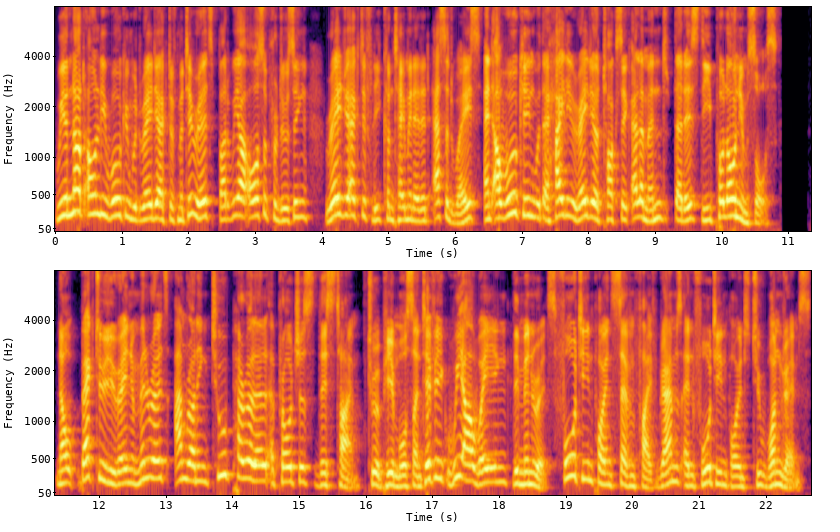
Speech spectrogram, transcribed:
We are not only working with radioactive materials, but we are also producing radioactively contaminated acid waste and are working with a highly radiotoxic element that is the polonium source. Now back to uranium minerals, I'm running two parallel approaches this time. To appear more scientific, we are weighing the minerals 14.75 grams and 14.21 grams.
